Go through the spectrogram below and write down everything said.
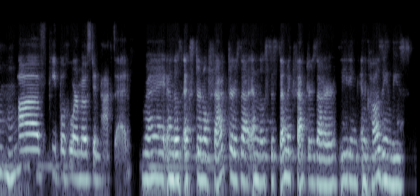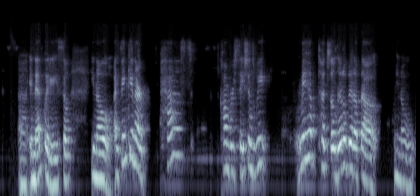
mm-hmm. of people who are most impacted. Right. And those external factors that, and those systemic factors that are leading and causing these uh, inequities. So, you know, I think in our past conversations, we may have touched a little bit about, you know,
